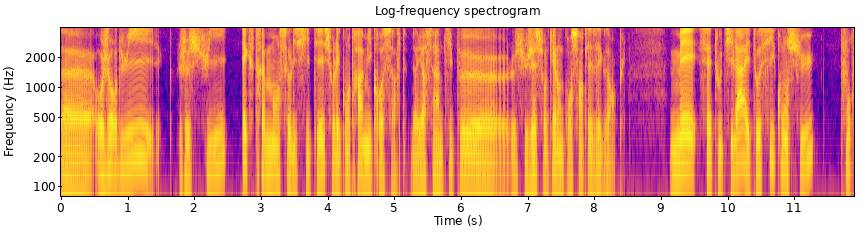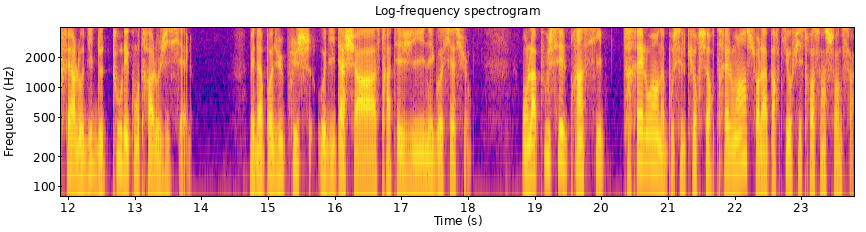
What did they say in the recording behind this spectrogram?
Euh, Aujourd'hui, je suis extrêmement sollicité sur les contrats Microsoft. D'ailleurs, c'est un petit peu euh, le sujet sur lequel on concentre les exemples. Mais cet outil-là est aussi conçu pour faire l'audit de tous les contrats logiciels mais d'un point de vue plus audit achat, stratégie, négociation. On l'a poussé le principe très loin, on a poussé le curseur très loin sur la partie Office 365.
